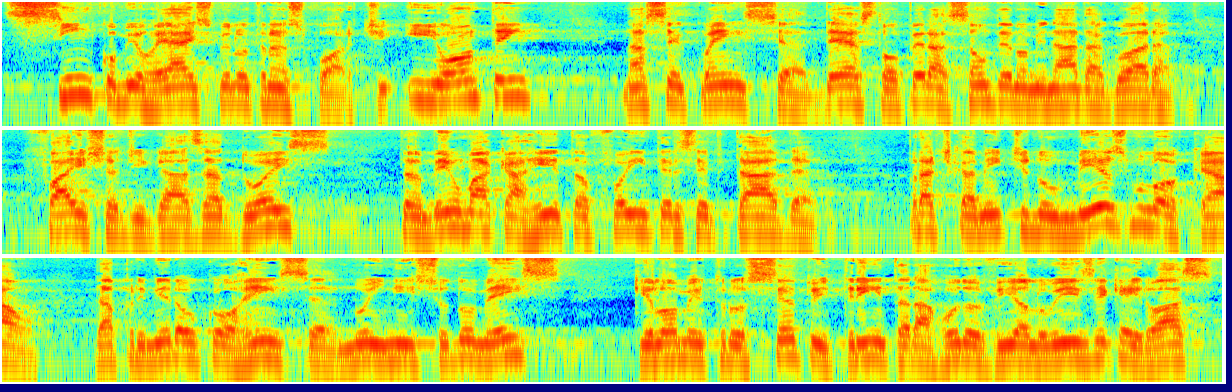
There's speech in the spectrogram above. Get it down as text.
5 mil reais pelo transporte. E ontem, na sequência desta operação, denominada agora Faixa de Gaza 2, também uma carreta foi interceptada praticamente no mesmo local da primeira ocorrência no início do mês, quilômetro 130 da rodovia Luiz e Queiroz,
